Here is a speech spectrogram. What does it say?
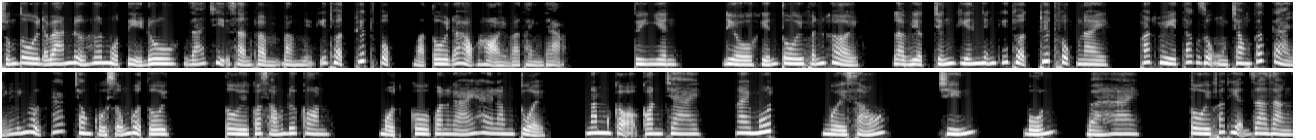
chúng tôi đã bán được hơn 1 tỷ đô giá trị sản phẩm bằng những kỹ thuật thuyết phục mà tôi đã học hỏi và thành thạo. Tuy nhiên, điều khiến tôi phấn khởi là việc chứng kiến những kỹ thuật thuyết phục này phát huy tác dụng trong tất cả những lĩnh vực khác trong cuộc sống của tôi. Tôi có 6 đứa con, một cô con gái 25 tuổi, 5 cậu con trai 21, 16, 9, 4 và 2. Tôi phát hiện ra rằng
